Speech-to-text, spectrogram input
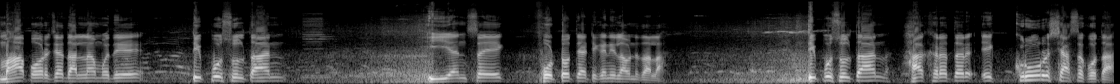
महापौरच्या दालनामध्ये टिपू सुलतान यांचा एक फोटो त्या ठिकाणी लावण्यात आला. टिपू सुलतान हा खरं तर एक क्रूर शासक होता.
